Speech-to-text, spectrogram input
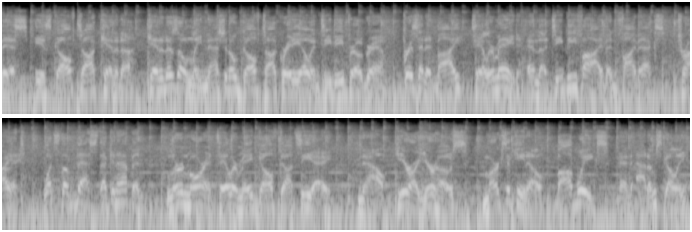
This is Golf Talk Canada, Canada's only national golf talk radio and TV program. Presented by TaylorMade and the TP5 and 5X. Try it. What's the best that can happen? Learn more at TaylorMadeGolf.ca. Now, here are your hosts, Mark Zecchino, Bob Weeks, and Adam Scully.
